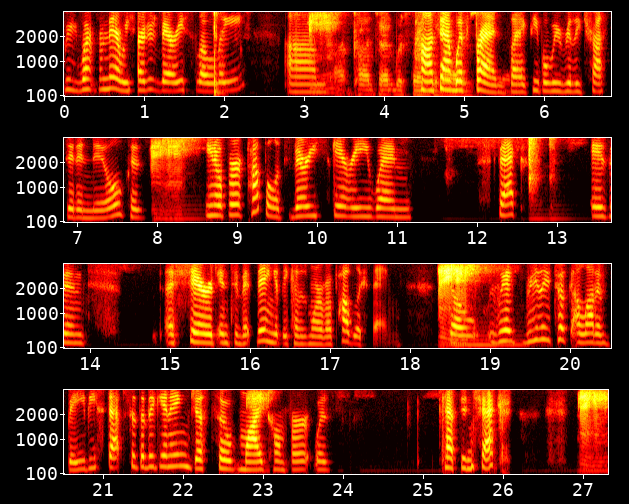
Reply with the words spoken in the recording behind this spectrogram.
we went from there. We started very slowly. Um, Uh, content with friends content with friends, yeah. like people we really trusted and knew, because you know, for a couple, it's very scary when sex isn't a shared, intimate thing. It becomes more of a public thing. So we really took a lot of baby steps at the beginning, just so my comfort was kept in check, Mhm.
